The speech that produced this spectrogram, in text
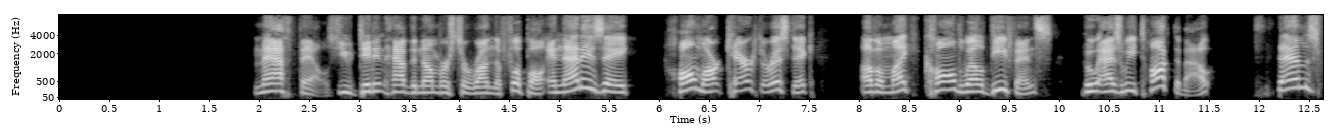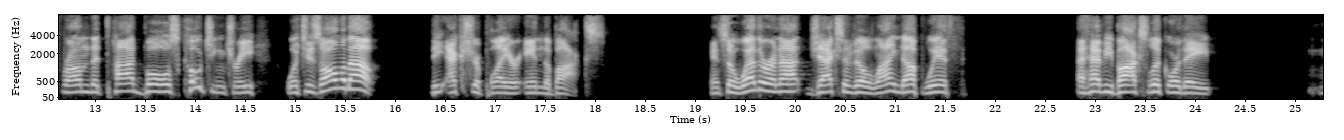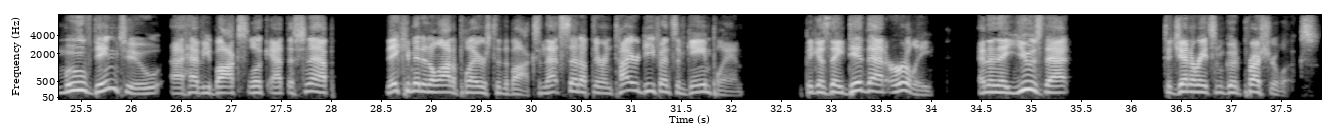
Math fails. You didn't have the numbers to run the football. And that is a hallmark characteristic of a Mike Caldwell defense, who, as we talked about, stems from the Todd Bowles coaching tree, which is all about the extra player in the box. And so whether or not Jacksonville lined up with a heavy box look or they moved into a heavy box look at the snap, they committed a lot of players to the box. And that set up their entire defensive game plan because they did that early and then they used that to generate some good pressure looks.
